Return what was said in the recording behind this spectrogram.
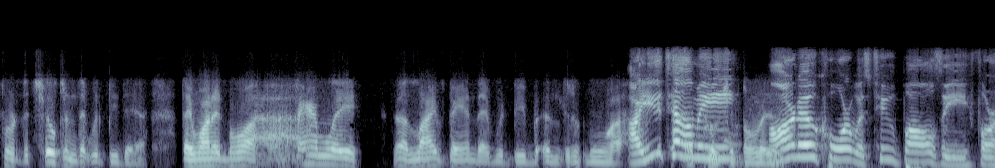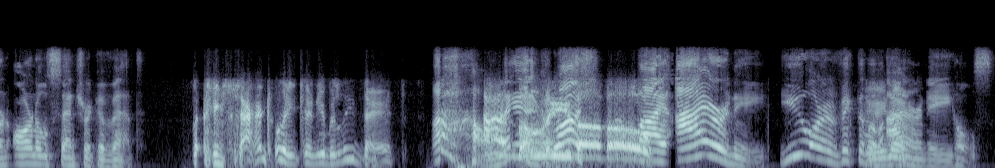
for the children that would be there. They wanted more family uh, live band that would be a little more. Are you telling me Arnocorps was too ballsy for an Arnold centric event? exactly. Can you believe that? Oh man, Unbelievable! by irony. You are a victim There of you go. irony, Holst.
